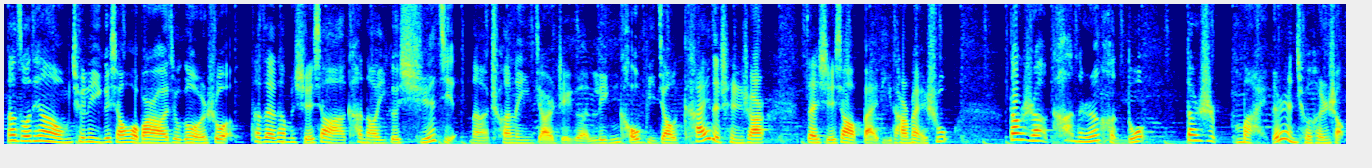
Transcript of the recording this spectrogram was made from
那昨天啊，我们群里一个小伙伴啊，就跟我说，他在他们学校啊看到一个学姐，那穿了一件这个领口比较开的衬衫，在学校摆地摊卖书。当时啊，看的人很多，但是买的人却很少。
